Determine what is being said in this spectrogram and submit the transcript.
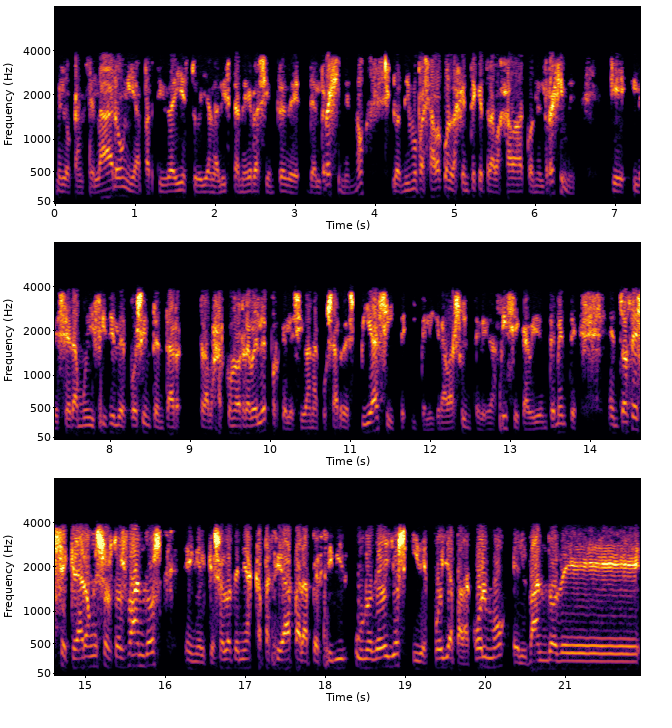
me lo cancelaron y a partir de ahí estuve ya en la lista negra siempre del régimen, ¿no? Lo mismo pasaba con la gente que trabajaba con el régimen, que les era muy difícil después intentar trabajar con los rebeldes porque les iban a acusar de espías y, y peligraba su integridad física, evidentemente. Entonces se crearon esos dos bandos en el que solo tenías capacidad para percibir uno de ellos y después ya para colmo el bando de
